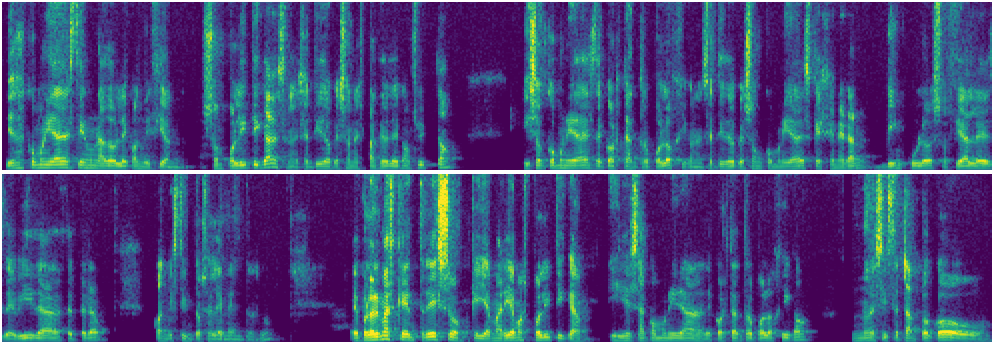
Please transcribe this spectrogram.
Y esas comunidades tienen una doble condición. Son políticas, en el sentido que son espacios de conflicto, y son comunidades de corte antropológico, en el sentido que son comunidades que generan vínculos sociales, de vida, etcétera, con distintos elementos. El problema es que entre eso que llamaríamos política y esa comunidad de corte antropológico no existe tampoco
